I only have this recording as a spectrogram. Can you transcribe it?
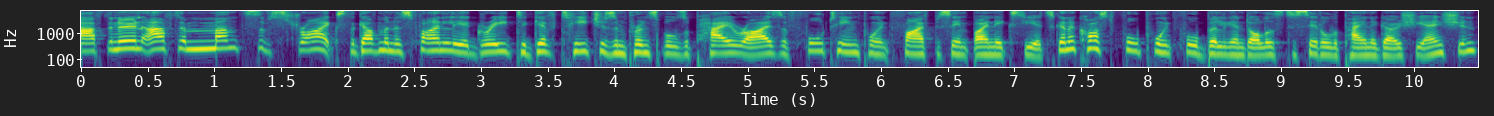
Afternoon. After months of strikes, the government has finally agreed to give teachers and principals a pay rise of 14.5% by next year. It's going to cost $4.4 billion to settle the pay negotiation,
